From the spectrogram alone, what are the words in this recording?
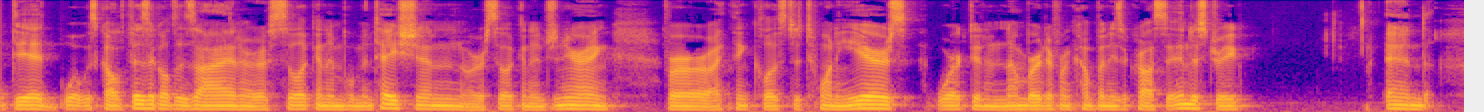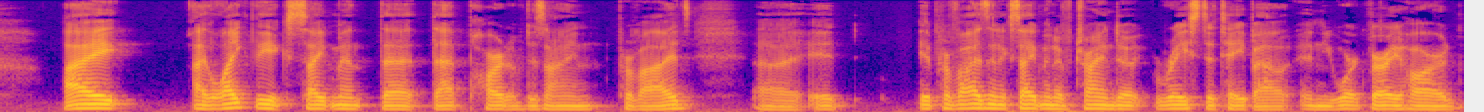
did what was called physical design or silicon implementation or silicon engineering for I think close to 20 years. Worked in a number of different companies across the industry, and I I like the excitement that that part of design provides. Uh, it it provides an excitement of trying to race to tape out, and you work very hard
